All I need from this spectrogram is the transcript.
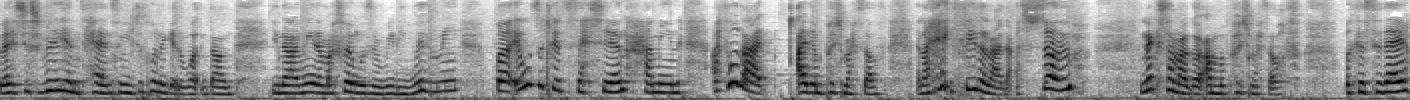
but it's just really intense and you just want to get the work done, you know what I mean? And my phone wasn't really with me, but it was a good session. I mean, I feel like I didn't push myself and I hate feeling like that. So next time I go, I'm gonna push myself because today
